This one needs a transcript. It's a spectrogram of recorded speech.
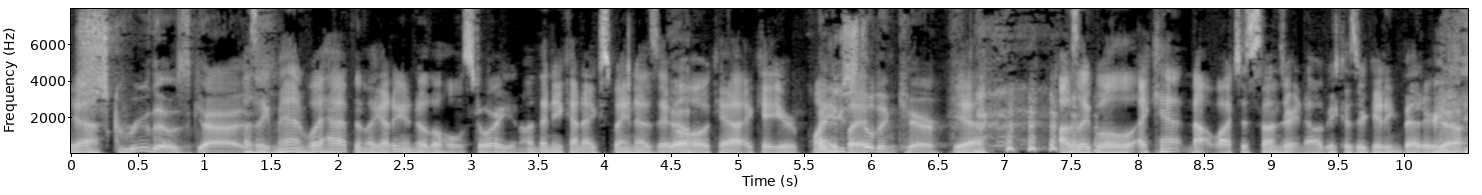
Yeah, Screw those guys. I was like, "Man, what happened?" Like, I don't even know the whole story, you know. And then you kind of explained. it. I was like, Yeah. "Oh, okay, I get your point. and point." you but still didn't care. yeah, I was like, "Well, I can't not watch the Suns right now because they're getting better." Yeah.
